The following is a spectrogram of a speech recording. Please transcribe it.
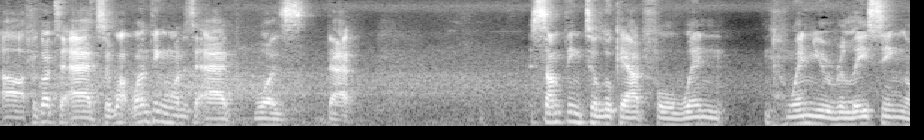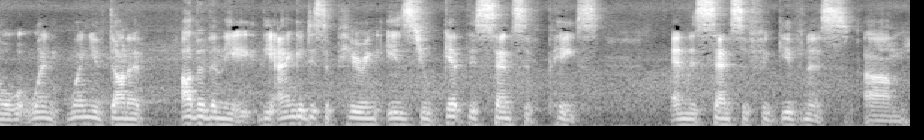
Uh, I forgot to add, so one, one thing I wanted to add was that something to look out for when when you're releasing or when when you've done it other than the the anger disappearing is you'll get this sense of peace and this sense of forgiveness um,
